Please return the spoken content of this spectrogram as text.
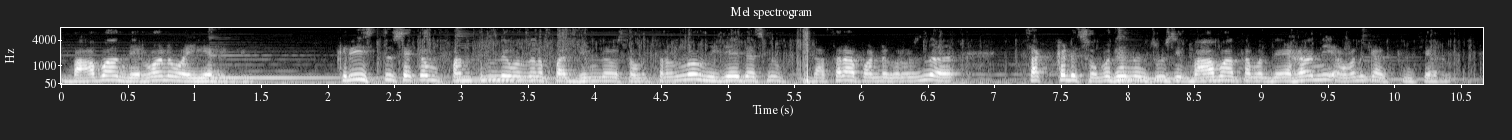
బాబా నిర్మాణం అయ్యారండి. క్రీస్తు శకం పంతొమ్మిది వందల పద్దెనిమిదవ సంవత్సరంలో విజయదశమి దసరా పండుగ రోజున చక్కటి శుభదినం చూసి బాబా తమ దేహాన్ని అవనికి అర్పించారు.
